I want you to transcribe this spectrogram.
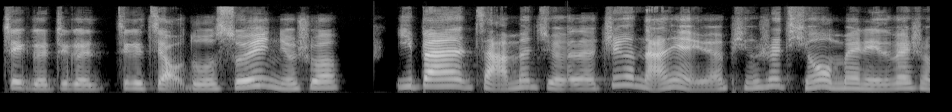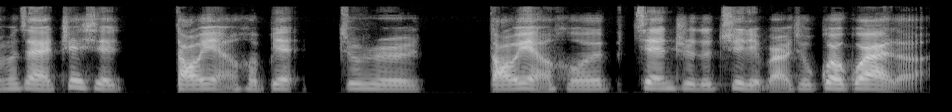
这个这个这个角度，所以你就说，一般咱们觉得这个男演员平时挺有魅力的，为什么在这些导演和编就是导演和监制的剧里边就怪怪的？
